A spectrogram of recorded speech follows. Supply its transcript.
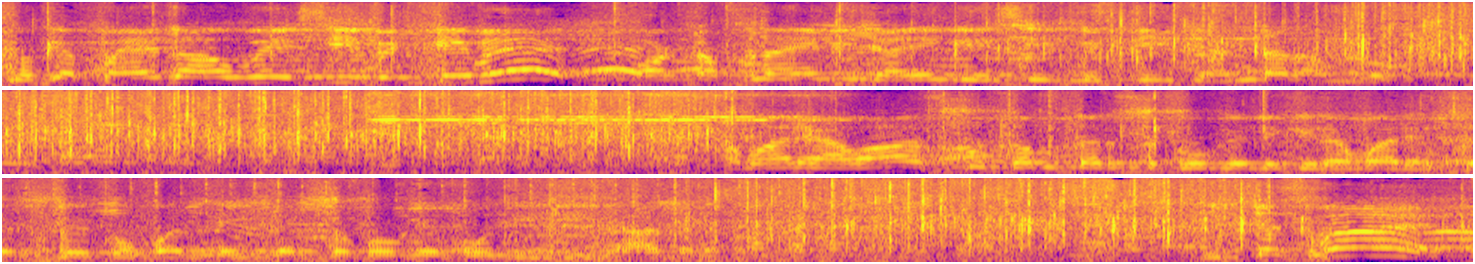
क्योंकि पैदा हुए इसी मिट्टी में और दफनाए भी जाएँगे इसी मिट्टी के अंदर हम लोग। हमारे आवाज़ को कम कर सकोगे, लेकिन हमारे जज्बे को बंद नहीं कर सकोगे, मोदी जी, याद रखना। जज्बा है।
